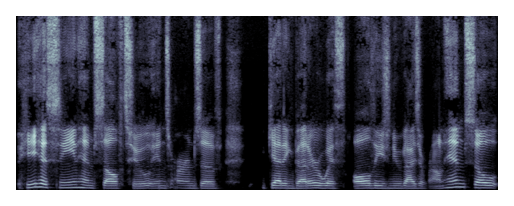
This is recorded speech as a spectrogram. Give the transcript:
he has seen himself too in terms of getting better with all these new guys around him. So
